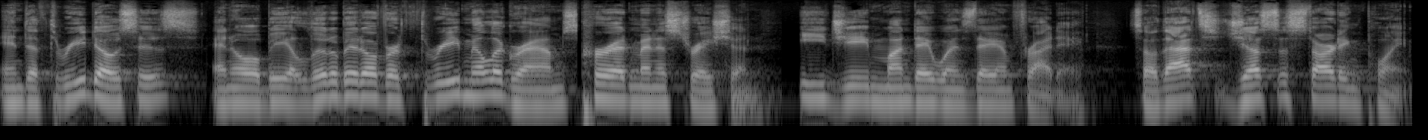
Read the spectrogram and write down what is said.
into three doses, and it will be a little bit over three milligrams per administration, e.g., Monday, Wednesday, and Friday. So that's just a starting point.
